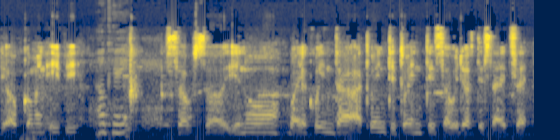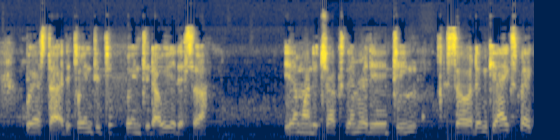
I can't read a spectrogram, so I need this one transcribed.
the upcoming EP. Okay. So, so you know, by a quinta at 2020, uh, so we just decide, say, we'll start the 2020 that way, so. Yeah, man, the tracks, them ready thing. So, them can expect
